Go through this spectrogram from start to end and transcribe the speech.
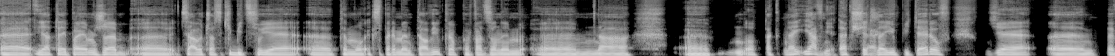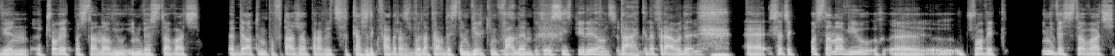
E, Ja tutaj powiem, że e, cały czas kibicuję e, temu eksperymentowi prowadzonym e, na e, no tak najjawnie, tak, w świetle Jupiterów, gdzie e, pewien człowiek postanowił inwestować Będę o tym powtarzał prawie każdy kwadrans, bo naprawdę jestem wielkim fanem. Bo to jest inspirujące. Tak, naprawdę. E, Słuchajcie, postanowił człowiek inwestować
